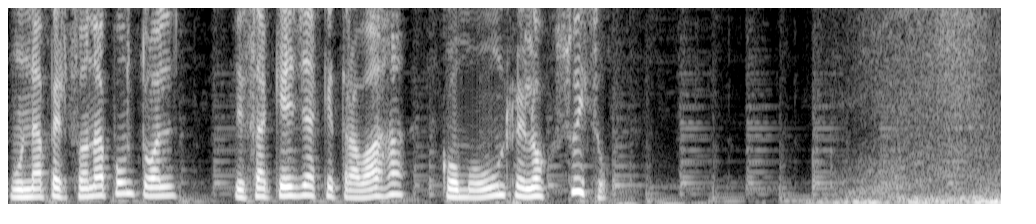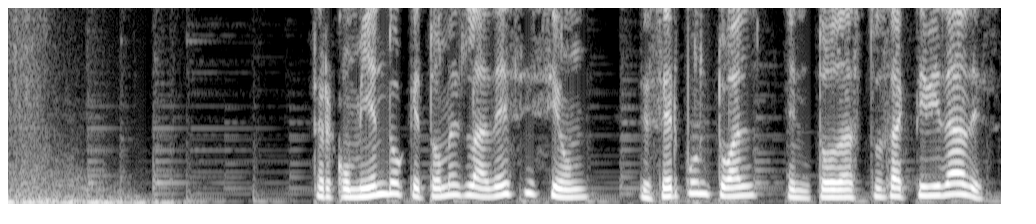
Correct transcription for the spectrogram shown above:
una persona puntual es aquella que trabaja como un reloj suizo. Recomiendo que tomes la decisión de ser puntual en todas tus actividades.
